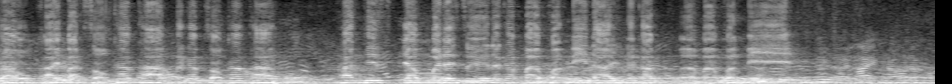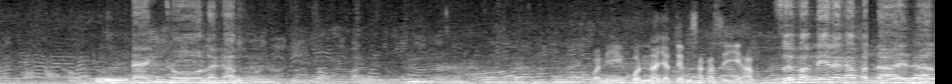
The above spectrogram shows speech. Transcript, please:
เราขายบัตรสองข้างทางนะครับสองข้างทางท่านที่ยังไม่ได้ซื้อนะครับ มาฝั่งนี้ได้นะครับมาฝั่งนี้แดงโชว์นะครับ วันนี้คนน่าจะเต็มสังกะสีครับ ซื้อฝั่งนี้นะครับได้ทั้ง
